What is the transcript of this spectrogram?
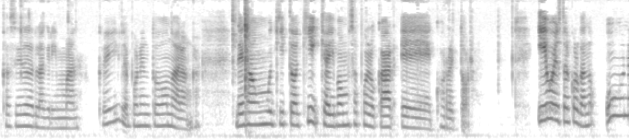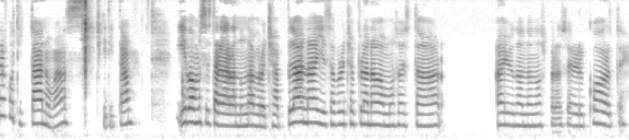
casi del lagrimal, ¿ok? Le ponen todo naranja. Deja un huequito aquí que ahí vamos a colocar eh, corrector. Y voy a estar colgando una gotita nomás, chiquitita. Y vamos a estar agarrando una brocha plana y esa brocha plana vamos a estar ayudándonos para hacer el corte.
